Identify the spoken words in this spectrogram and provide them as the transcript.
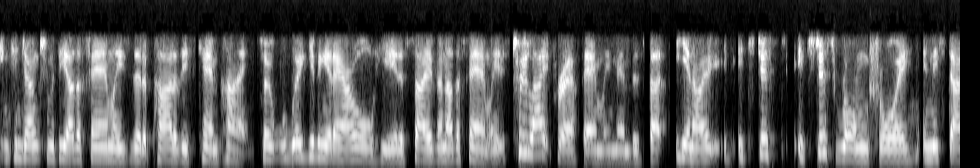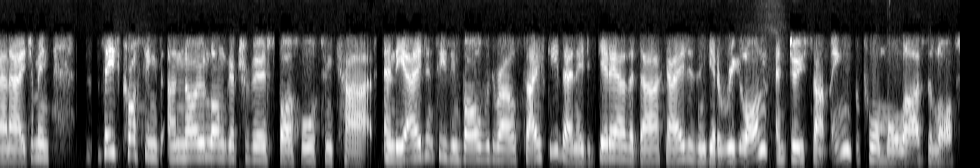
in conjunction with the other families that are part of this campaign. So we're giving it our all here to save another family. It's too late for our family members, but you know, it's just it's just wrong, Troy, in this day and age. I mean, these crossings are no longer traversed by horse and cart, and the agencies involved with rail safety they need to get out of the dark ages and get a wriggle on and do something before more lives are lost,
